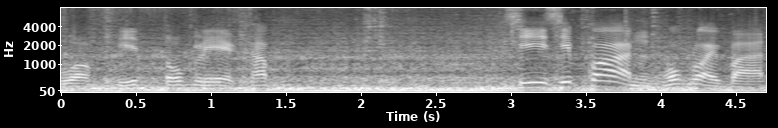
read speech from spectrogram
บวกพิษตกเลขครับสี่สิบก้อนหกร้อยบาท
